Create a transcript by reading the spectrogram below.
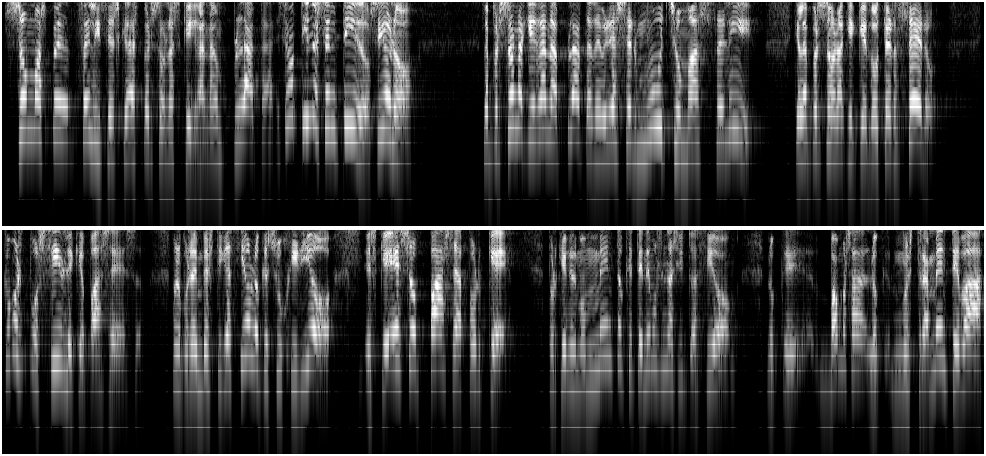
son más felices que las personas que ganan plata. Eso no tiene sentido, ¿sí o no? La persona que gana plata debería ser mucho más feliz que la persona que quedó tercero. ¿Cómo es posible que pase eso? Bueno, pues la investigación lo que sugirió es que eso pasa, ¿por qué? Porque en el momento que tenemos una situación, lo que vamos a, nuestra mente va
